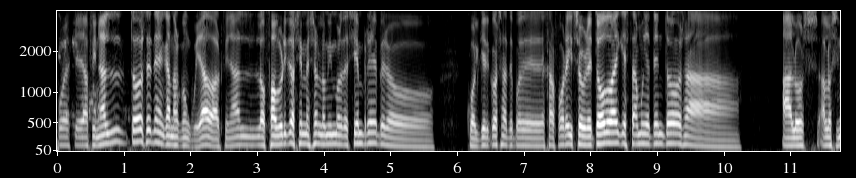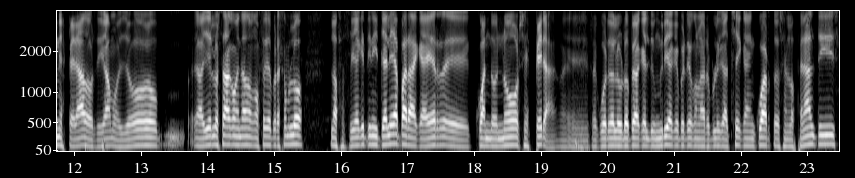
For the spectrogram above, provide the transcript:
Pues que al final todos te tienen que andar con cuidado. Al final los favoritos siempre son los mismos de siempre, pero cualquier cosa te puede dejar fuera y sobre todo hay que estar muy atentos a, a los a los inesperados, digamos. Yo ayer lo estaba comentando con Fede, por ejemplo, la facilidad que tiene Italia para caer eh, cuando no se espera. Eh, recuerdo el europeo aquel de Hungría que perdió con la República Checa en cuartos en los penaltis,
